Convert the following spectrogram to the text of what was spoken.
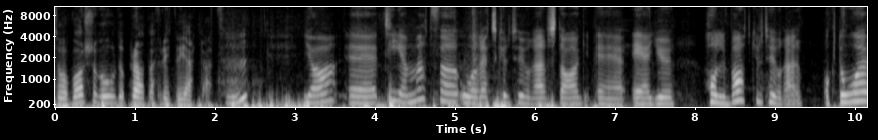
Så varsågod och prata fritt ur hjärtat. Mm. Ja, eh, temat för årets kulturarvsdag eh, är ju hållbart kulturarv och då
